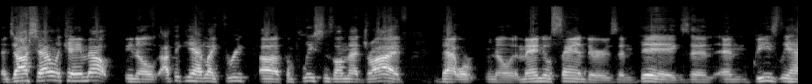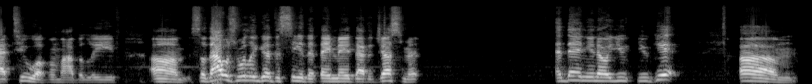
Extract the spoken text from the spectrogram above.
And Josh Allen came out, you know, I think he had like three uh, completions on that drive that were, you know, Emmanuel Sanders and Diggs and and Beasley had two of them, I believe. Um, so that was really good to see that they made that adjustment and then you know you you get um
